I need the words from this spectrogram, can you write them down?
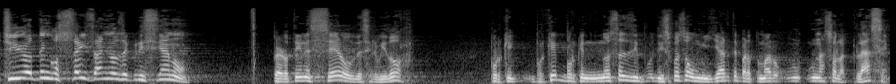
Si yo tengo seis años de cristiano pero tienes cero de servidor. ¿Por qué? Porque no estás dispuesto a humillarte para tomar una sola clase.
